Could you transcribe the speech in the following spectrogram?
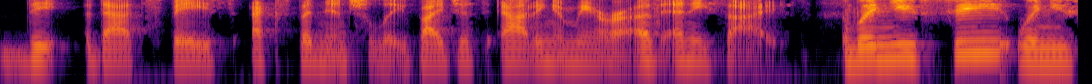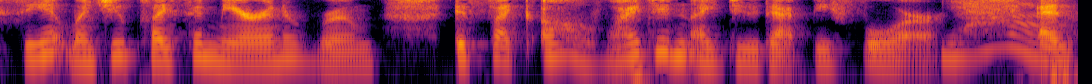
the that space exponentially by just adding a mirror of any size. When you see, when you see it, once you place a mirror in a room, it's like, oh, why didn't I do that before? Yeah. And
